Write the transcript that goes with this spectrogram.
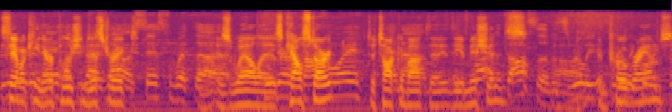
San Joaquin Air Pollution District, uh, as well as CalSTART to talk about the, the emissions uh, and programs.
